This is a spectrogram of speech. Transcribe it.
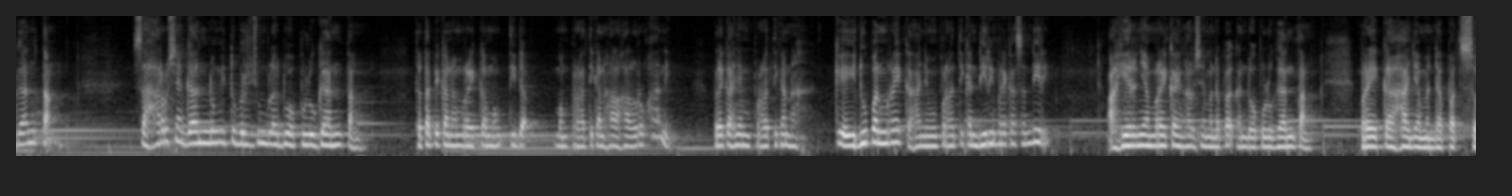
gantang. Seharusnya gandum itu berjumlah 20 gantang tetapi karena mereka tidak memperhatikan hal-hal rohani, mereka hanya memperhatikan kehidupan mereka, hanya memperhatikan diri mereka sendiri. Akhirnya mereka yang harusnya mendapatkan 20 gantang, mereka hanya mendapat 10.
